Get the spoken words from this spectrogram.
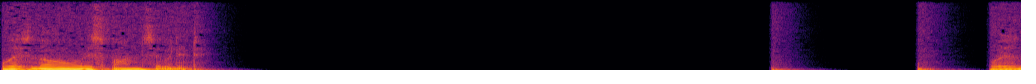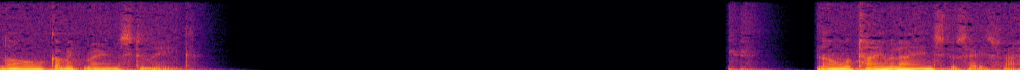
Who has no responsibility. Who has no commitments to make. No timelines to satisfy.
